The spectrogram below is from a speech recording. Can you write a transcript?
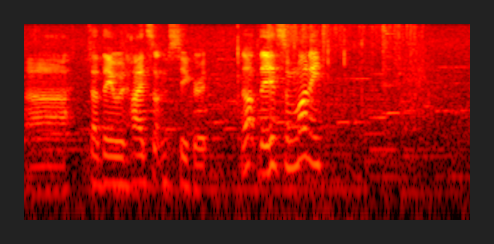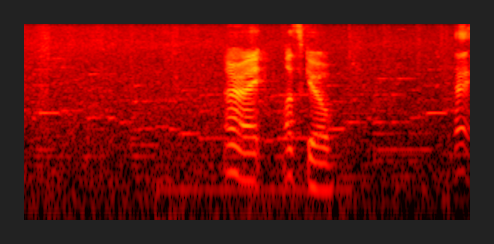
Uh, thought they would hide something secret. No, they hid some money. Alright, let's go. Hey,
